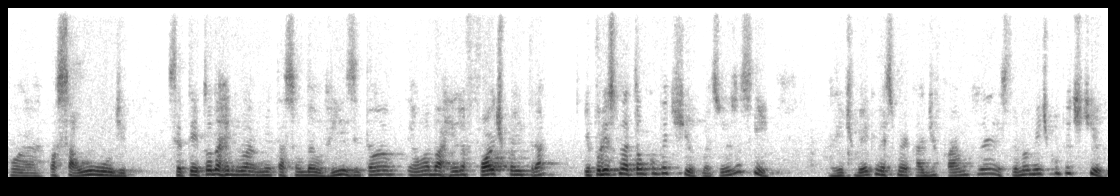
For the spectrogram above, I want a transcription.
com, a, com, a, saúde, você tem toda a regulamentação da Anvisa, então é uma barreira forte para entrar, e por isso não é tão competitivo, mas mesmo assim, a gente vê que nesse mercado de fármacos é extremamente competitivo.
